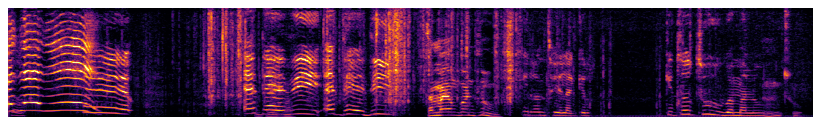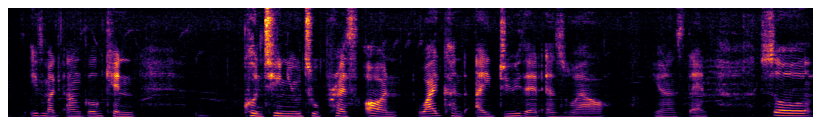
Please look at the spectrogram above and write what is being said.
So, eh, daddy, eh, daddy. Tsamaya nko ntlong. Ke ra ntho ela, ke re, ke tlo thuba malome. If my uncle can continue to press on, why can't I do that as well? You understand? So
